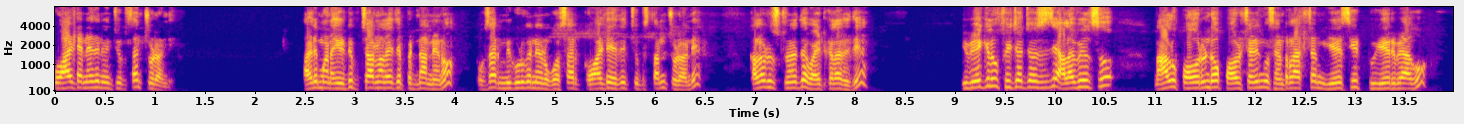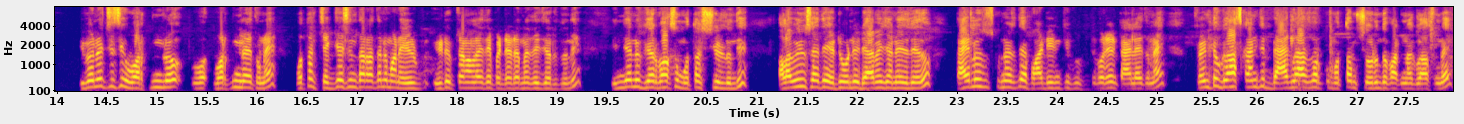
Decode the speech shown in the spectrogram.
క్వాలిటీ అనేది నేను చూపిస్తాను చూడండి. అది మన యూట్యూబ్ ఛానల్ అయితే పెట్టినాను నేను. ఒకసారి మీకు కూడా నేను ఒకసారి క్వాలిటీ అయితే చూపిస్తాను చూడండి. కలర్ చూసుకున్నైతే వైట్ కలర్ ఇది. ఈ వెహికల్ ఫీచర్ వచ్చేసి అలవీల్స్ నాలుగు power window power steering central ఆక్షన్ ఏసీ టూ ఇయర్ బ్యాగ్ ఇవన్నీ వచ్చేసి వర్కింగ్లో వర్కింగ్ అవుతున్నాయి మొత్తం చెక్ చేసిన తర్వాతనే మన యూట్యూబ్ ఛానల్ అయితే పెట్టడం అయితే జరుగుతుంది. ఇంజన్ గేర్ బాక్స్ మొత్తం షీల్డ్ ఉంది. అలవీల్స్ అయితే ఎటువంటి డ్యామేజ్ అనేది లేదు. టైర్లు చూసుకున్నట్లయితే ఫార్టీ నుంచి ఫిఫ్టీ పర్సెంట్ టైర్లు అవుతున్నాయి. ఫ్రంట్ గ్లాస్ కానీ బ్యాక్ గ్లాస్ వరకు మొత్తం షోరూమ్ పట్టిన గ్లాస్ ఉన్నాయి.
